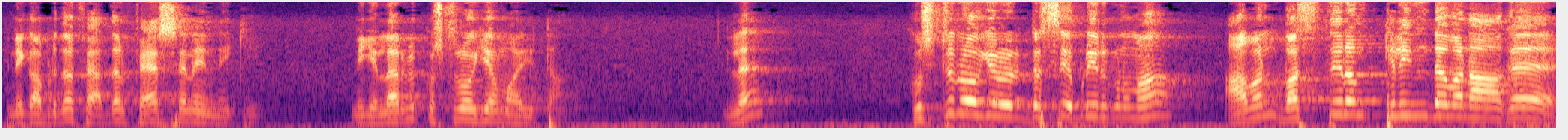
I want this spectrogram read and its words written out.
இன்னைக்கு அப்படிதான் ஃபே- அதான் ஃபேஷனே இன்னைக்கு. இன்னைக்கு எல்லாருமே குஷ்டரோகியாக மாறிட்டான். இல்லை? குஷ்டரோகியோட ட்ரெஸ் எப்படி இருக்கணுமா? அவன் வஸ்திரம் கிழிந்தவனாக.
